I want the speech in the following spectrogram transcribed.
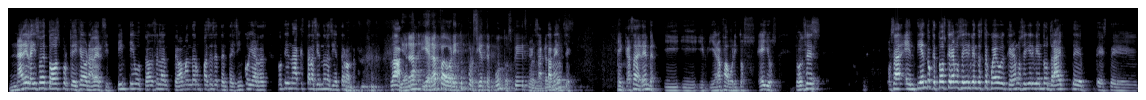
nadie la hizo de todos porque dijeron, a ver, si Tim te, va a mandar un pase de 75 yardas, no tiene nada que estar haciendo en la siguiente ronda. y, era favorito por 7 puntos, Pittsburgh. Exactamente. En casa de Denver. Y, y, eran favoritos ellos. Entonces, o sea, entiendo que todos queremos seguir viendo este juego y queremos seguir viendo drive de este,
